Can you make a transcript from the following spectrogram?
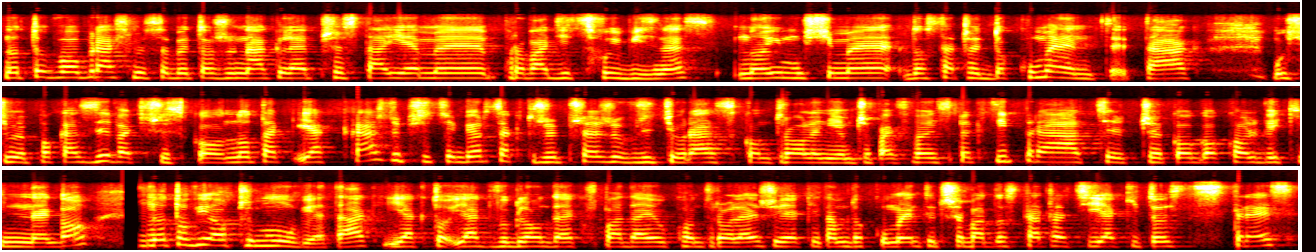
no to wyobraźmy sobie to, że nagle przestajemy prowadzić swój biznes, no i musimy dostarczać dokumenty, tak, musimy pokazywać wszystko, no tak jak każdy przedsiębiorca, który przeżył w życiu raz kontrolę, nie wiem, czy Państwowej Inspekcji Pracy, czy kogokolwiek innego, no to wie o czym mówię, tak, jak to, jak wygląda, jak wpadają kontrolerzy, jakie tam dokumenty trzeba dostarczać i jaki to jest stres,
